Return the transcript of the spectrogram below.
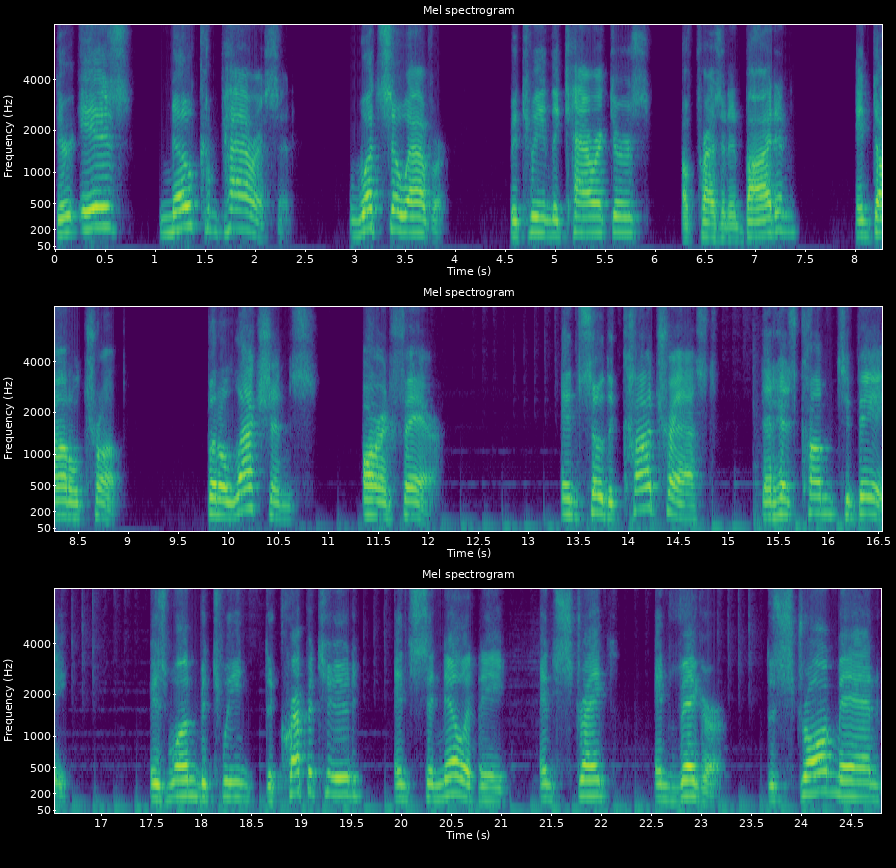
There is no comparison whatsoever between the characters of President Biden and Donald Trump. But elections aren't fair. And so the contrast that has come to be is one between decrepitude and senility and strength and vigor. The strong man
